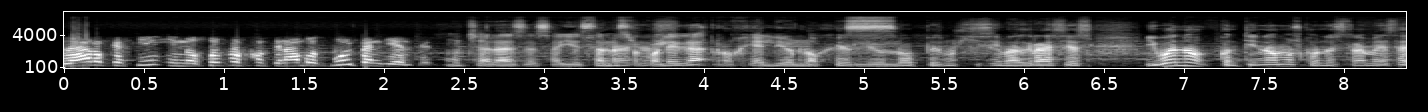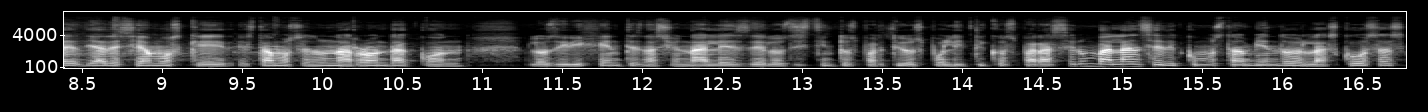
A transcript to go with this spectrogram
Claro que sí, y nosotros continuamos muy pendientes. Muchas gracias. Ahí está nuestro colega Rogelio López. Rogelio López, muchísimas gracias. Y bueno, continuamos con nuestra mesa. Ya decíamos que estamos en una ronda con los dirigentes nacionales de los distintos partidos políticos para hacer un balance de cómo están viendo las cosas.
